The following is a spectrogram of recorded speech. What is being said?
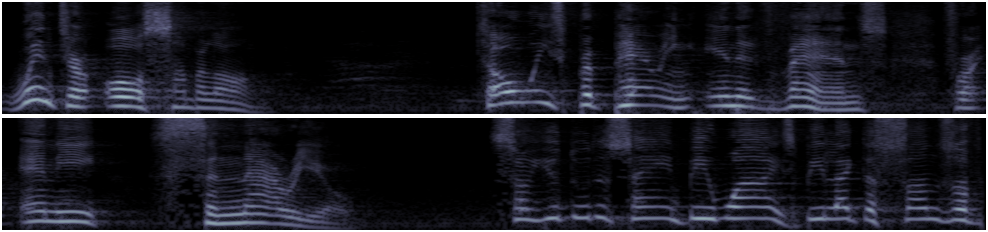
winter all summer long. It's always preparing in advance for any scenario. So you do the same. Be wise. Be like the sons of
